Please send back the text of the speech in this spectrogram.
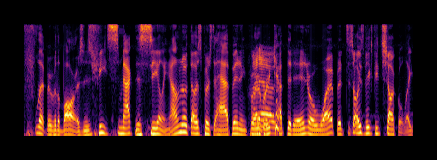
flip over the bars and his feet smack the ceiling. I don't know if that was supposed to happen and Cronenberg kept it in or what, but it just always makes me chuckle. Like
